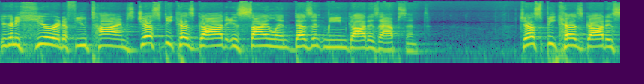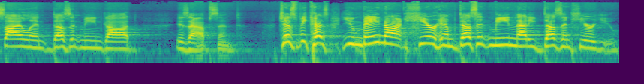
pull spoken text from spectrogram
you're going to hear it a few times. Just because God is silent doesn't mean God is absent. Just because God is silent doesn't mean God is absent. Just because you may not hear him doesn't mean that he doesn't hear you.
